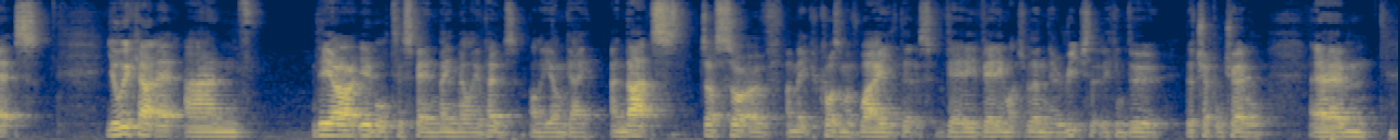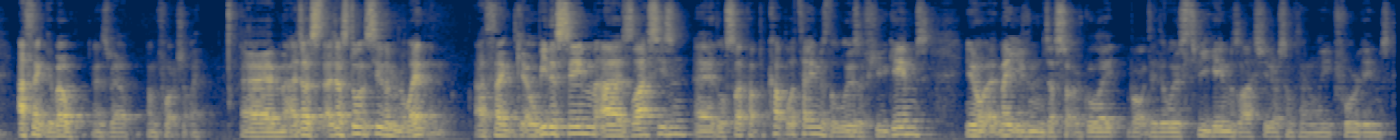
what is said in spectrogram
it's you look at it and they are able to spend nine million pounds on a young guy, and that's just sort of a microcosm of why that's very, very much within their reach that they can do the triple treble. Um, I think they will as well, unfortunately. Um, I just I just don't see them relenting. I think it'll be the same as last season. Uh, they'll slip up a couple of times. They'll lose a few games. You know, it might even just sort of go like, what did they lose three games last year or something in league? Four games.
